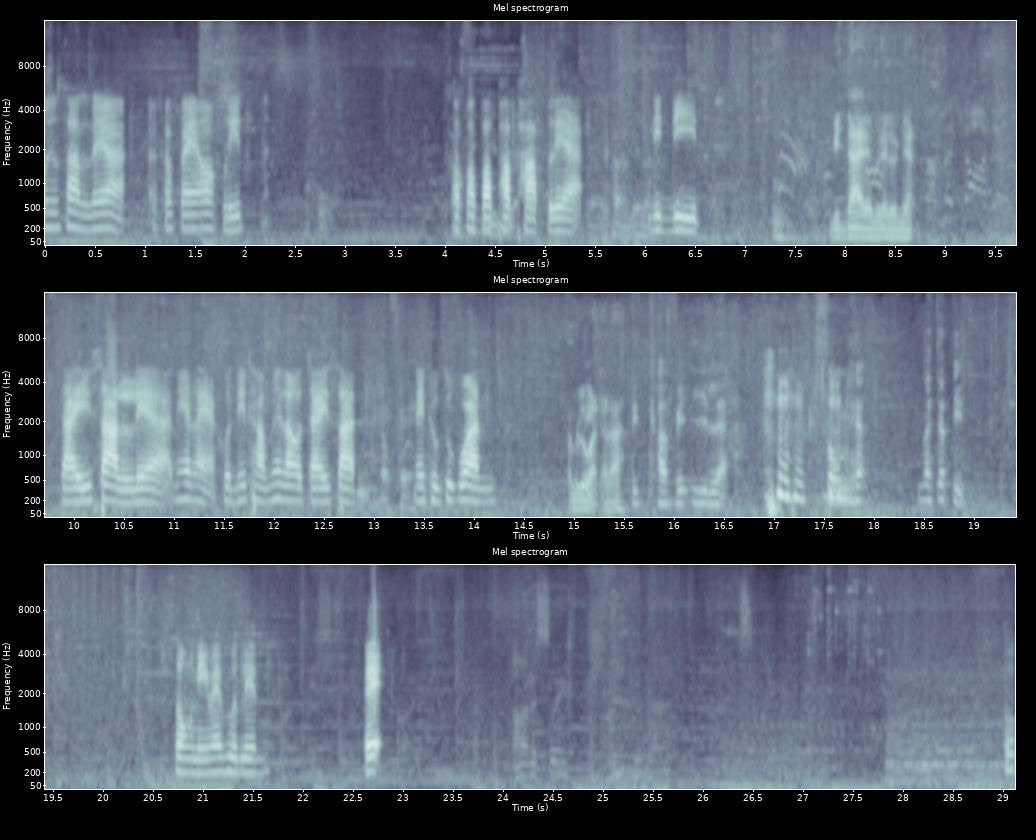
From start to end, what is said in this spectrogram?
มือสั่นเลยอะกาแฟออกฤทธิ์พับพับพับพับพับเลยอะดีดดีดบิดได้เลยไม่ได้รุ่นเนี้ยใจสั่นเลยอะเนี่ยแหละ คนที่ทำให้เราใจสั่นกาแฟในทุกๆวัน ตำรวจอะนะติดคาเฟอีนแหละ ทรงเนี้ยน่าจะติดตรงนี้ไม่พูดเล่น เอ๊ะ โอ้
